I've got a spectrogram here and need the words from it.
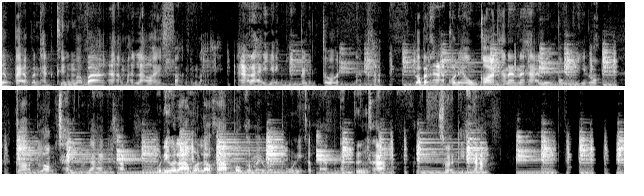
จากแปดบรรทัดครึ่งมาบ้างอ่ามาเล่าให้ฟังหน่อย อะไรอย่างนี้เป็นต้นนะครับ ก็ปัญหาคนในองค์กรทั้งนั้นนะฮะเรื่องพวกนี้เนาะก็ลองใช้ดูได้นะครับ วันนี้เวลาหมดแล้วครับพบกันใหม่วันพรุ่งนี้กับแปดบรรทัดครึ่งครับ สวัสดีครับ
